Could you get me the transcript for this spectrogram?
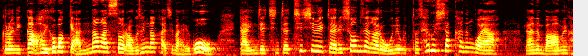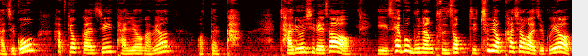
그러니까 아, 이거밖에 안 남았어 라고 생각하지 말고 나 이제 진짜 70일짜리 수험 생활을 오늘부터 새로 시작하는 거야 라는 마음을 가지고 합격까지 달려가면 어떨까? 자료실에서 이 세부 문항 분석지 출력하셔가지고요.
